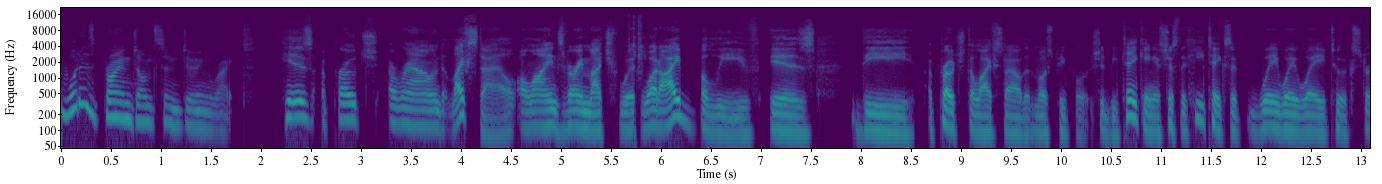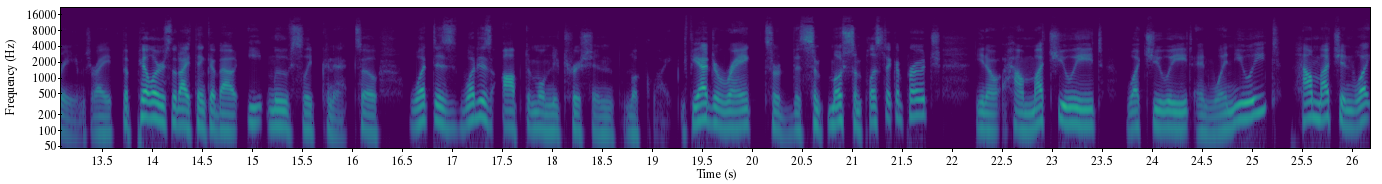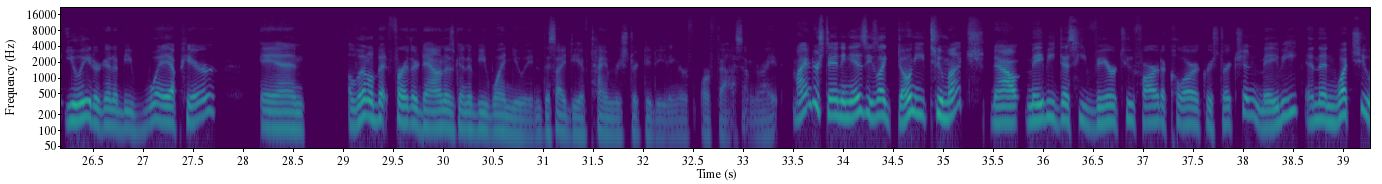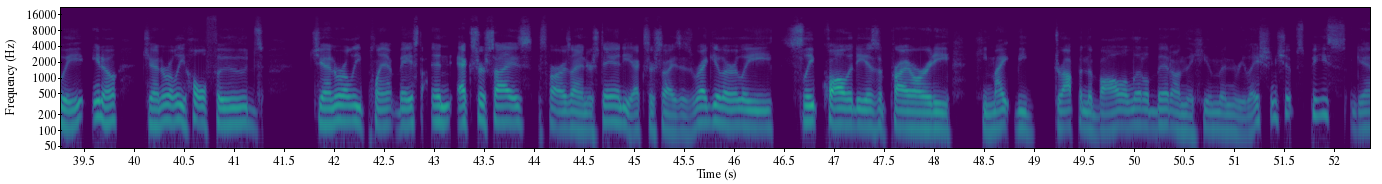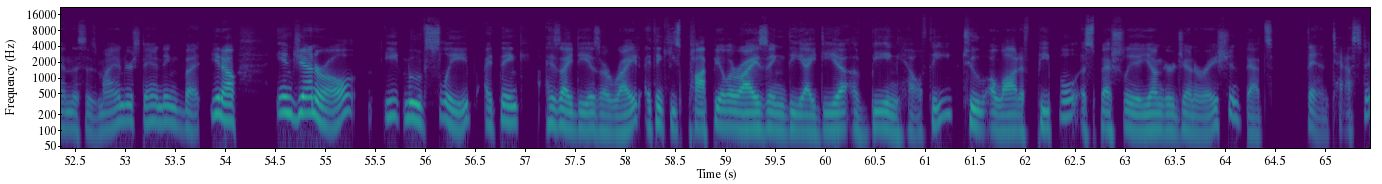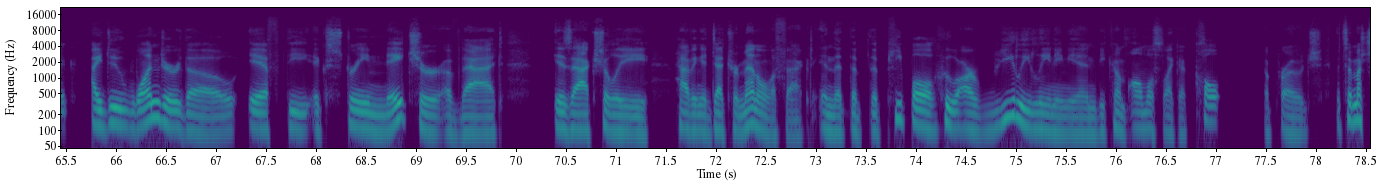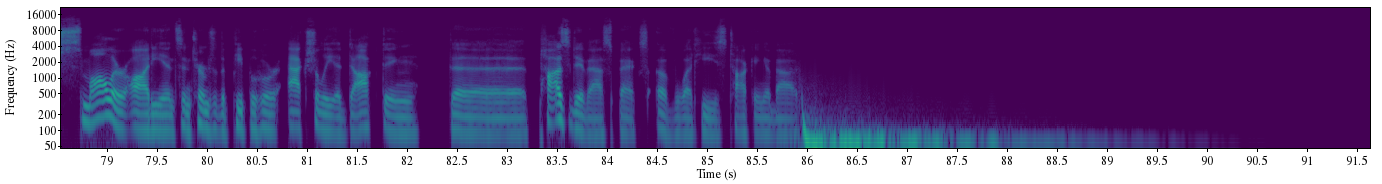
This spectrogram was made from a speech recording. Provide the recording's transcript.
What is Bryan Johnson doing right? His approach around lifestyle aligns very much with what I believe is the approach to lifestyle that most people should be taking. It's just that he takes it way, way, way to extremes, right? The pillars that I think about eat, move, sleep, connect. So what does what does optimal nutrition look like? If you had to rank sort of the sim- most simplistic approach, you know, how much you eat, what you eat, and when you eat, how much and what you eat are going to be way up here. And a little bit further down is going to be when you eat this idea of time restricted eating or, or fasting, right? My understanding is he's like, don't eat too much. Now, maybe does he veer too far to caloric restriction? Maybe. And then what you eat, you know, generally whole foods, generally plant based, and exercise, as far as I understand, he exercises regularly. Sleep quality is a priority. He might be dropping the ball a little bit on the human relationships piece. Again, this is my understanding, but you know, in general, eat, move, sleep, I think his ideas are right. I think he's popularizing the idea of being healthy to a lot of people, especially a younger generation. That's fantastic. I do wonder, though, if the extreme nature of that is actually having a detrimental effect in that the, the people who are really leaning in become almost like a cult approach. It's a much smaller audience in terms of the people who are actually adopting the positive aspects of what he's talking about.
